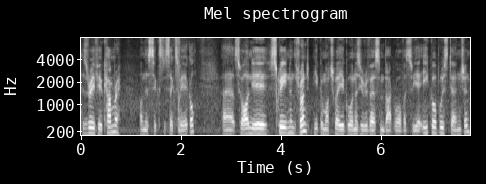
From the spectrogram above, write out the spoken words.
there's a rear view camera on this 66 vehicle. Uh, so on your screen in the front, you can watch where you're going as you reverse and back over. So your EcoBoost engine,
